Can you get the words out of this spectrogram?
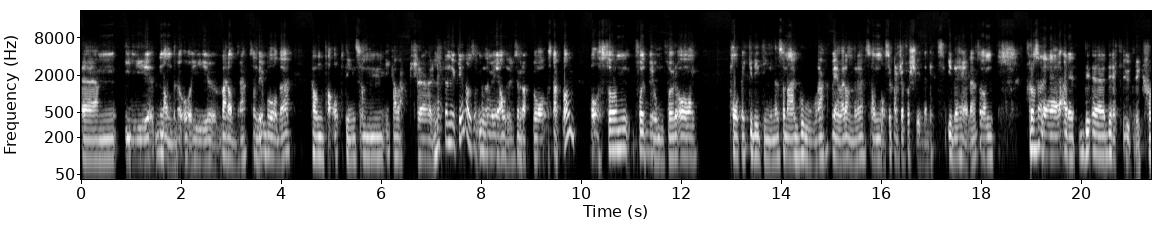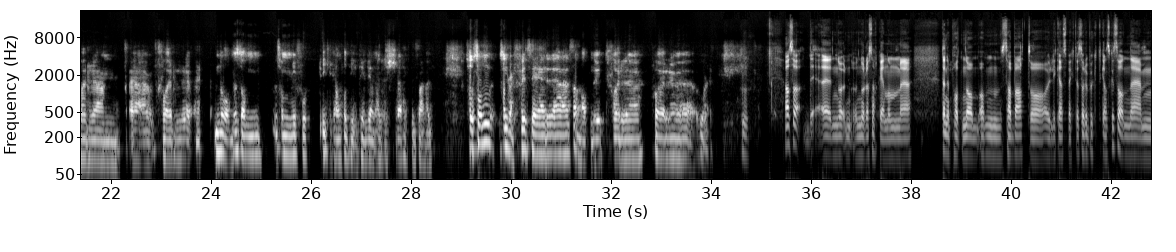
um, i den andre og i hverandre. Så vi både kan ta opp ting som ikke har vært uh, lett denne uken, altså, men vi aldri liksom rakk å snakke om. og også få et rom for å påpeke de tingene som er gode ved hverandre, som også kanskje forsvinner litt i det hele. Så for oss er det, er det et eh, direkte uttrykk for, um, for nåde som, som, vi fort ikke kan få tid til i en ellers hektisk hverdag. Så sånn, sånn roughly ser uh, sabbaten ut for, uh, for vår del. Mm. Altså, det, når, når, du snakker gjennom denne poden om, om, sabbat og ulike aspekter, så har du brukt ganske sånn um,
